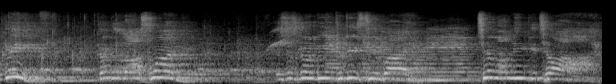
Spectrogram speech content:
Okay, come to the last one. This is going to be introduced to you by Tim on lead guitar.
